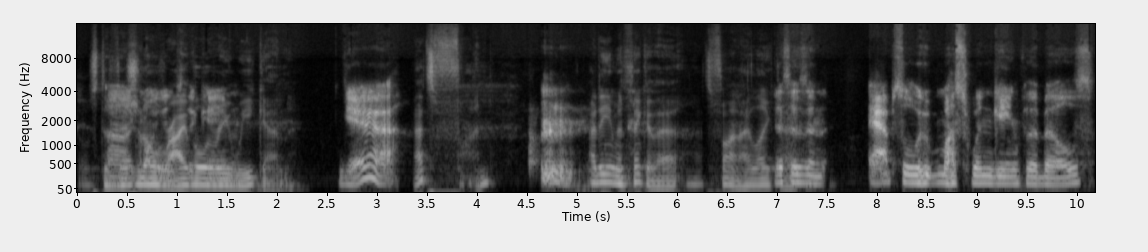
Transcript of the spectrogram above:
So it's Uh, divisional the rivalry weekend. Yeah. That's fun. I didn't even think of that. That's fun. I like This that. is an absolute must win game for the Bills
